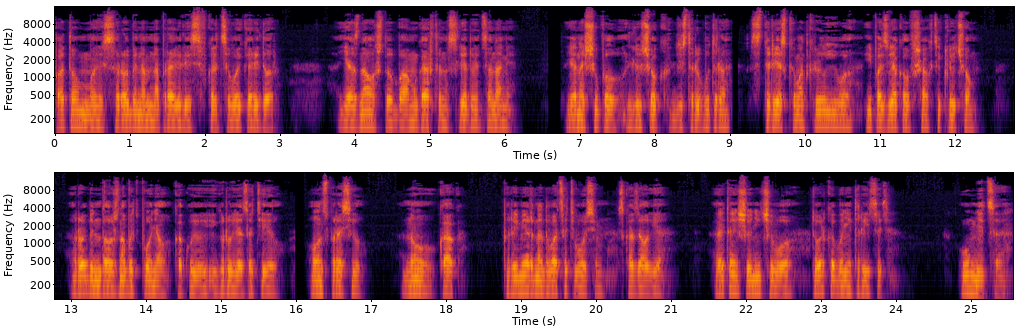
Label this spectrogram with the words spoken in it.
Потом мы с Робином направились в кольцевой коридор. Я знал, что Баумгартен следует за нами. Я нащупал лючок дистрибутора, с треском открыл его и позвякал в шахте ключом. Робин должно быть понял, какую игру я затеял. Он спросил: "Ну, как?" "Примерно двадцать восемь», — сказал я. "Это еще ничего, только бы не тридцать». "Умница.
